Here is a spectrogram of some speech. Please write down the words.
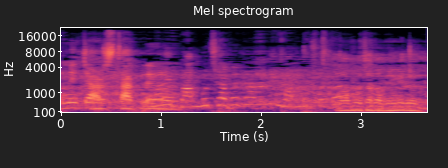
উনি চার্জ থাকলে বাম্বু ছাতা জানেন বাম্বু ছাতা ছাতা ভেঙে দেবে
